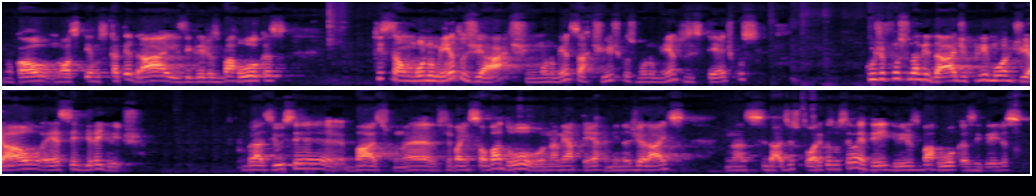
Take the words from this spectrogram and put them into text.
no qual nós temos catedrais, igrejas barrocas, que são monumentos de arte, monumentos artísticos, monumentos estéticos, cuja funcionalidade primordial é servir a igreja. Brasil isso é básico, né? Você vai em Salvador, na minha terra, Minas Gerais, nas cidades históricas, você vai ver igrejas barrocas, igrejas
